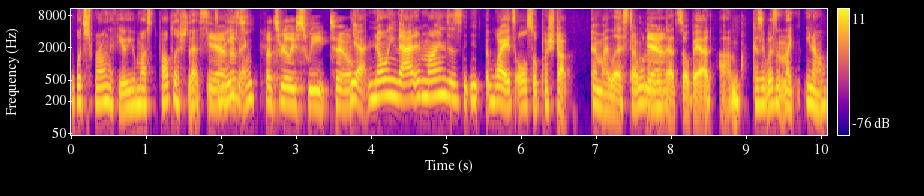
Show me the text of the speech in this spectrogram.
What's wrong with you? You must publish this. It's amazing. That's, that's really sweet too. Yeah, knowing that in mind is why it's also pushed up in my list. I want to Yeah. read that so bad. Um, because it wasn't like, you know,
